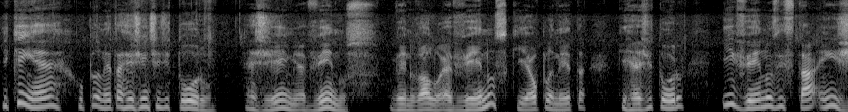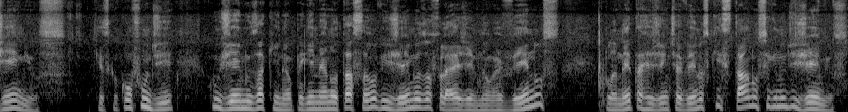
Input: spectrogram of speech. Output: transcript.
E quem é o planeta regente de touro? É Gêmea, é Vênus. Vênus, é Vênus, que é o planeta que rege touro, e Vênus está em Gêmeos que isso que eu confundi com gêmeos aqui, né? Eu peguei minha anotação, vi gêmeos, eu falei, é gêmeos, não, é Vênus, planeta regente é Vênus, que está no signo de gêmeos.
